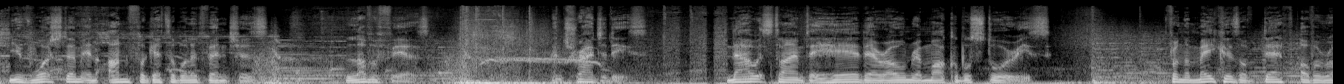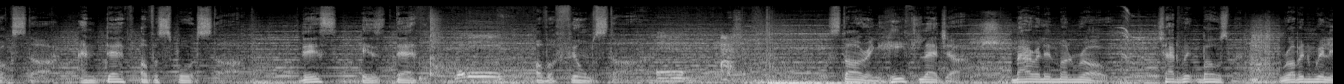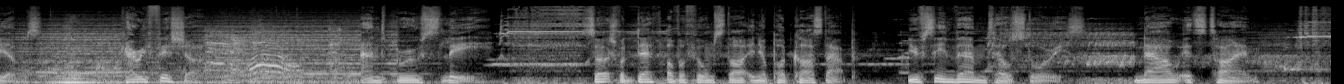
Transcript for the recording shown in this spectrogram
You've watched them in unforgettable adventures, love affairs, and tragedies. Now it's time to hear their own remarkable stories. From the makers of Death of a Rock Star and Death of a Sports Star, this is Death Ready of a Film Star. and action. starring Heath Ledger, Marilyn Monroe, Chadwick Boseman, Robin Williams, Carrie Fisher, and Bruce Lee. Search for Death of a Film Star in your podcast app. You've seen them tell stories. Now it's time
